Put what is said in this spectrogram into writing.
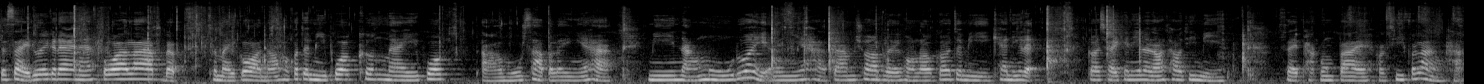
จะใส่ด้วยก็ได้นะ เพราะว่าลาบแบบสมัยก่อนเนาะเขาก็จะมีพวกเครื่องในพวกหมูสับอะไรอย่างเงี้ยค่ะ มีหนังหมูด้วยอะไรเงี้ยค่ะ ตามชอบเลยของเราก็จะมีแค่นี้แหละ ก็ใช้แค่นี้แล้วเนาะเท่าที่มี ใส่ผักลงไปผักชีฝรั่งค่ะ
